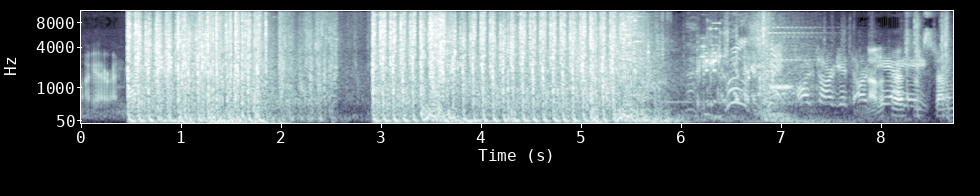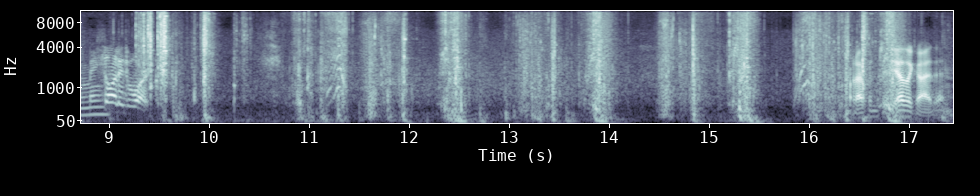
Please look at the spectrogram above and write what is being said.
I gotta run back. All targets are Another person stunning me? Solid work. Happened to the other guy then?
